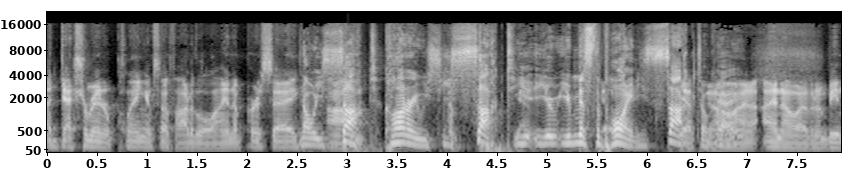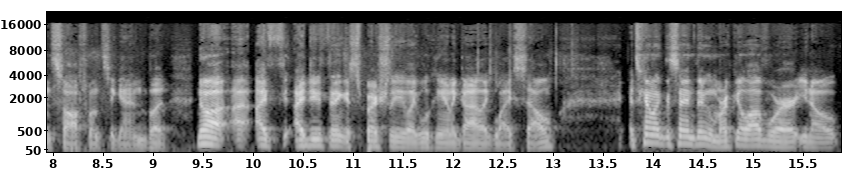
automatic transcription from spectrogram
a detriment or playing himself out of the lineup per se. No, he um, sucked. Connery, he sucked. Yeah. You, you, you missed the yeah. point. He sucked. okay, no, I, I, know, Evan. I'm being soft once again, but no, I, I, I do think, especially like looking at a guy like Lysell, it's kind of like the same thing with Merkulov, where you know,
